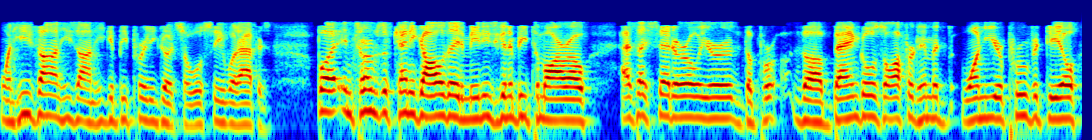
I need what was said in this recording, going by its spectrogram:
when he's on, he's on. He could be pretty good. So we'll see what happens. But in terms of Kenny Golladay, the meeting's going to be tomorrow. As I said earlier, the the Bengals offered him a one-year prove-it deal.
